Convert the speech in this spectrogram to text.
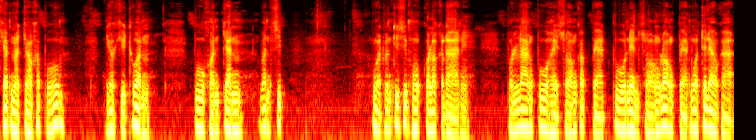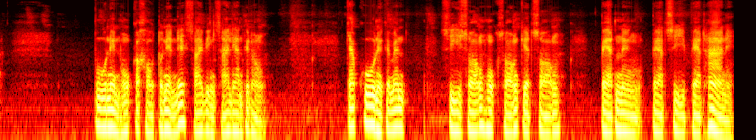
แคปหน้าจอครับผม เดี๋ยวขีดท่วน ปูขอนจันวันสิบหวดวันที่สิบหกกรกฎาเนี่ย บนล่างปูให้สองกับแปดปูเน้นสองร่องแปดงวดที่แล้วกะปูเน้นหกกับเขาตัวเน้นได้สายวิ่งสายเลียนพี่น้อง จับคู่เนี่ยก็แม่นสี่สองหกสองเจ็ดสองแปดหนึ่งแปดสี่แปดห้าเนี่ย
